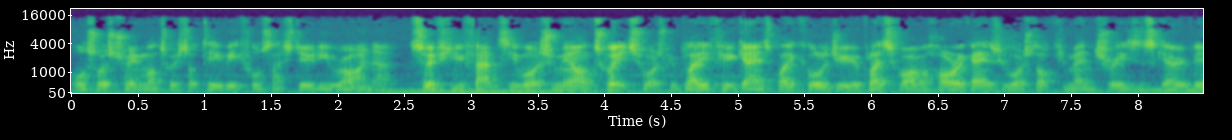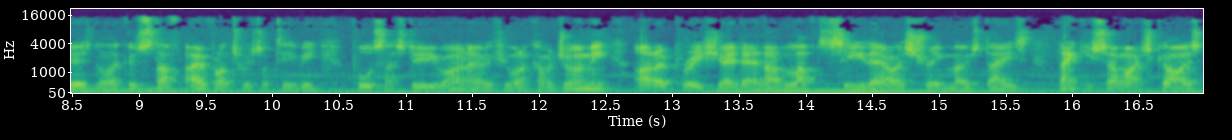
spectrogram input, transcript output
Also, I stream on twitch.tv forward slash Rhino. So if you fancy watching me on Twitch, watch me play a few games, play Call of Duty, play survival horror games, we watch documentaries and scary videos and all that good stuff over on twitch.tv forward slash Rhino. If you want to come and join me, I'd appreciate it and I'd love to see you there. I stream most days. Thank you so much, guys.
